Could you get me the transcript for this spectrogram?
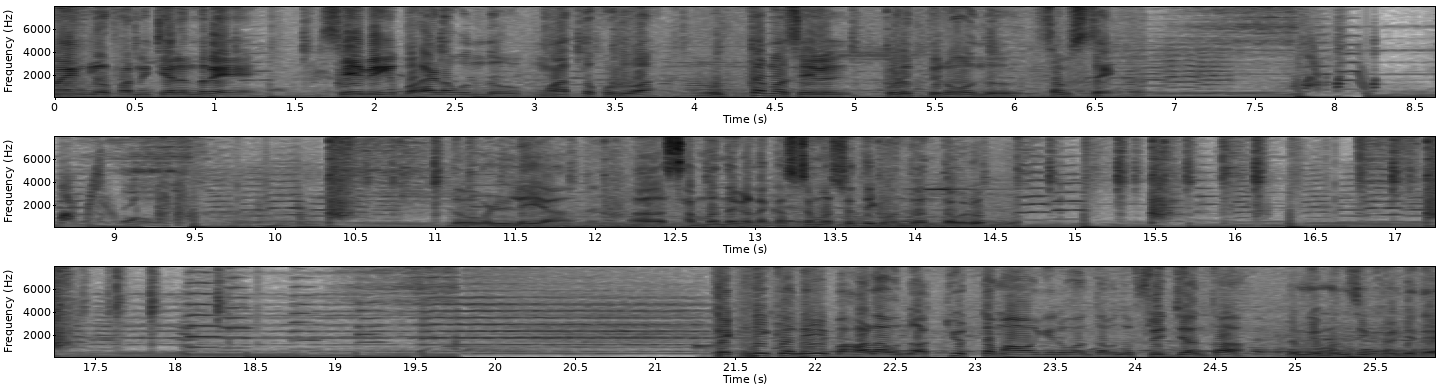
ಮ್ಯಾಂಗ್ಳೂರ್ ಫರ್ನಿಚರ್ ಅಂದರೆ ಸೇವೆಗೆ ಬಹಳ ಒಂದು ಮಹತ್ವ ಕೊಡುವ ಉತ್ತಮ ಸೇವೆ ಕೊಡುತ್ತಿರುವ ಒಂದು ಸಂಸ್ಥೆ. ಒಂದು ಒಳ್ಳೆಯ ಸಂಬಂಧಗಳನ್ನ ಕಸ್ಟಮರ್ಸ್ ಜೊತೆಗೆ ಹೊಂದುವಂಥವರು. ಟೆಕ್ನಿಕಲಿ ಬಹಳ ಒಂದು ಅತ್ಯುತ್ತಮವಾಗಿರುವಂಥ ಒಂದು ಫ್ರಿಜ್ ಅಂತ ನಮಗೆ ಮನಸ್ಸಿಗೆ ಕಂಡಿದೆ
